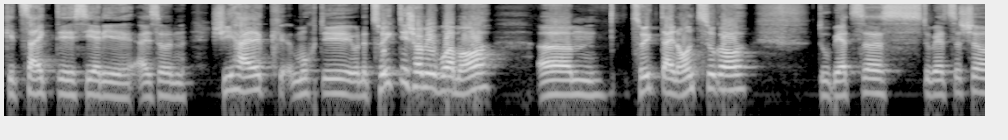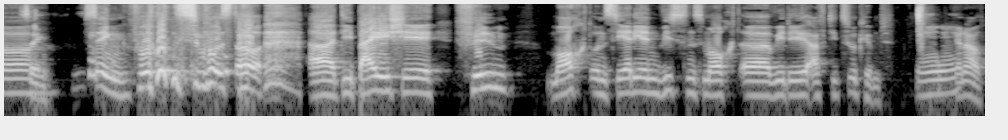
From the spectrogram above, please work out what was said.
gezeigte Serie. Also ein Skihulk mochte oder zeigte schon mal warm an, ähm, zeigt dein Anzug an. Du wirst das, du wirst das schon Sehen. Sehen von uns, was da äh, die bayerische Filmmacht und Serienwissensmacht, äh, wie die auf die zukommt. Mhm. Genau.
